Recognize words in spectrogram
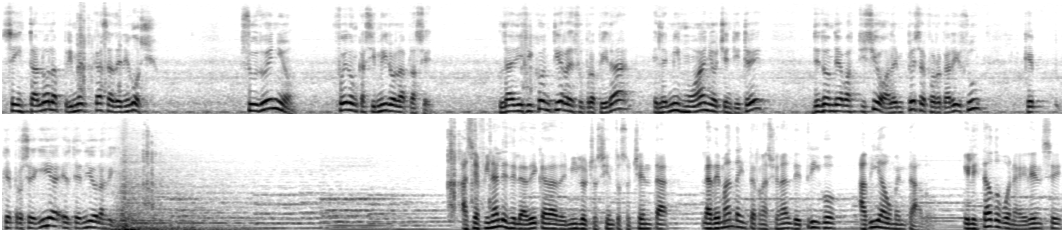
se instaló la primer casa de negocio. Su dueño fue don Casimiro Laplacet. La edificó en tierra de su propiedad en el mismo año 83, de donde abasteció a la empresa Ferrocarril Sur que, que proseguía el tendido de las vías. Hacia finales de la década de 1880, la demanda internacional de trigo había aumentado. El Estado bonaerense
